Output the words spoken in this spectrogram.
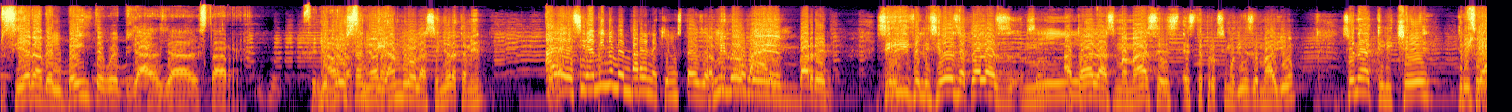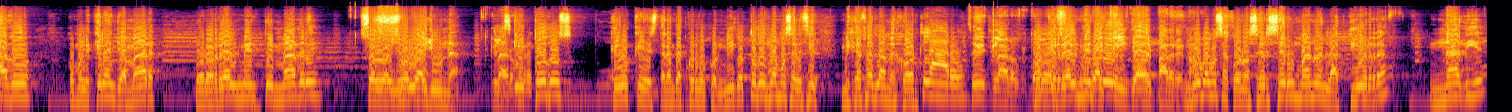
si era del 20, güey, pues ya, ya estar Yo creo que es anti-AMLO, la señora también. De decir, a mí no me embarran aquí en los Estados A mí Unidos. no me barren. Sí, felicidades a todas las mm, Sí. a todas las mamás es- este próximo 10 de mayo. Suena cliché, trillado, como le quieran llamar, pero realmente madre solo hay, solo hay una. Claro. Y todos creo que estarán de acuerdo conmigo. Todos vamos a decir, mi jefa es la mejor. Claro. Sí, claro. Porque realmente igual que el día del padre, ¿no? no vamos a conocer ser humano en la tierra, nadie,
